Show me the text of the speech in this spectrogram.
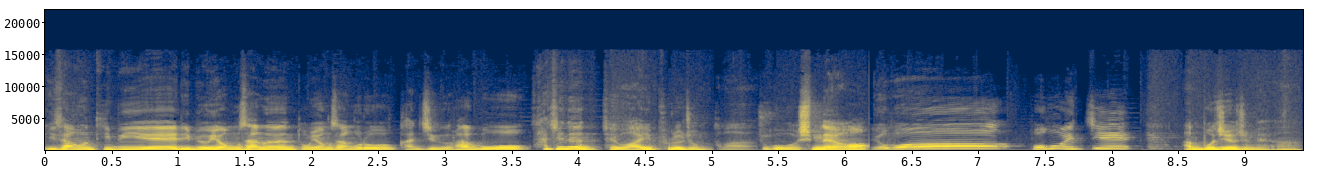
이상훈 TV의 리뷰 영상은 동영상으로 간직을 하고 사진은 제 와이프를 좀 담아주고 싶네요. 여보 보고 있지? 안 보지 요즘에. 아.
